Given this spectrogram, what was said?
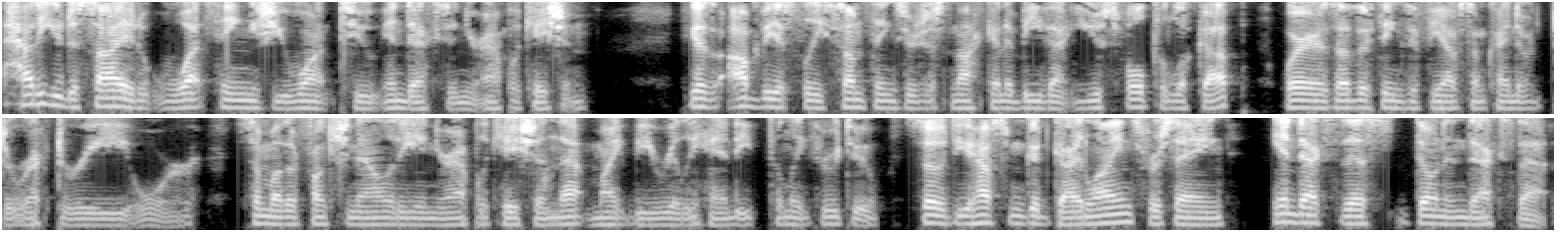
how do you decide what things you want to index in your application? Because obviously some things are just not going to be that useful to look up. Whereas other things, if you have some kind of directory or some other functionality in your application, that might be really handy to link through to. So do you have some good guidelines for saying index this, don't index that?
